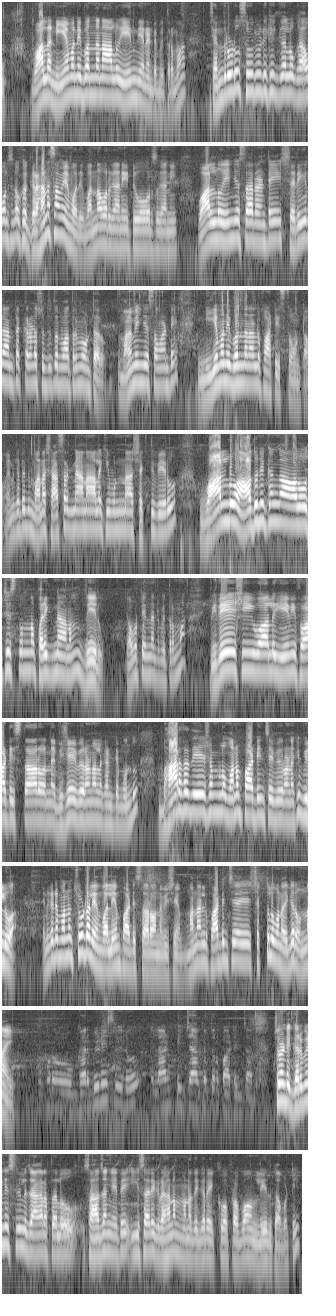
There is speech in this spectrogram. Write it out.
వాళ్ళ నియమ నిబంధనలు ఏంది అని అంటే మిత్రమా చంద్రుడు సూర్యుడికి గల కావాల్సిన ఒక గ్రహణ సమయం అది. వన్ అవర్ కానీ టూ అవర్స్ కానీ వాళ్ళు ఏం చేస్తారంటే శరీర అంతఃకరణ శుద్ధితో మాత్రమే ఉంటారు. మనం ఏం చేస్తామంటే నియమ నిబంధనలు పాటిస్తూ ఉంటాం. ఎందుకంటే ఇది మన శాస్త్రజ్ఞానాలకి ఉన్న శక్తి వేరు. వాళ్ళు ఆధునికంగా ఆలోచిస్తున్న పరిజ్ఞానం వేరు. కాబట్టి ఏంటంటే మిత్రమ్మ విదేశీ వాళ్ళు ఏమి పాటిస్తారో అన్న విషయ వివరణల కంటే ముందు భారతదేశంలో మనం పాటించే వివరణకి విలువ. ఎందుకంటే మనం చూడలేం వాళ్ళు ఏం పాటిస్తారో అన్న విషయం. మనల్ని పాటించే శక్తులు మన దగ్గర ఉన్నాయి. ఇప్పుడు గర్భిణీ స్త్రీలు ఎలాంటి జాగ్రత్తలు పాటించాలి? చూడండి గర్భిణీ స్త్రీల జాగ్రత్తలు సహజంగా అయితే ఈసారి గ్రహణం మన దగ్గర ఎక్కువ ప్రభావం లేదు కాబట్టి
